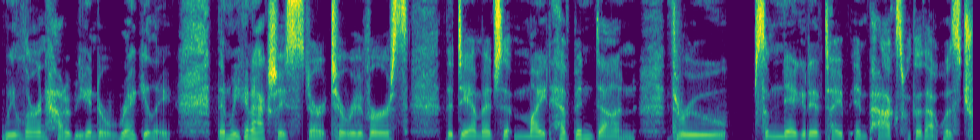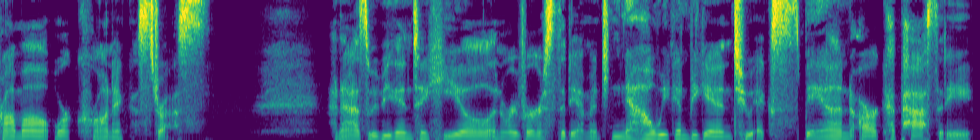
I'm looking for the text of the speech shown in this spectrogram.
we learn how to begin to regulate, then we can actually start to reverse the damage that might have been done through some negative type impacts, whether that was trauma or chronic stress. And as we begin to heal and reverse the damage, now we can begin to expand our capacity,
